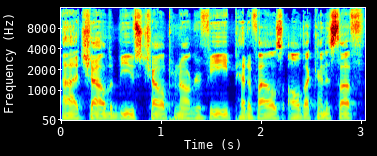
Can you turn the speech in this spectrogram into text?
uh, child abuse, child pornography, pedophiles, all that kind of stuff.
